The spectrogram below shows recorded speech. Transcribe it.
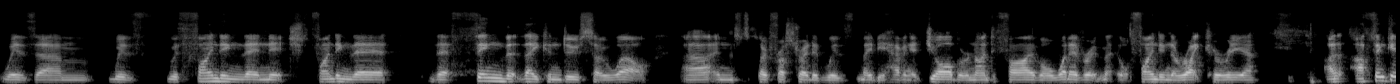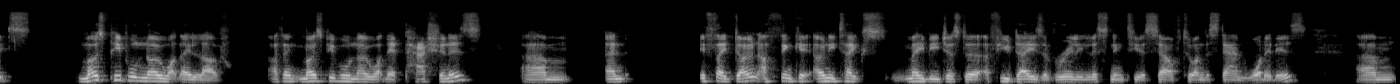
with um with with finding their niche finding their their thing that they can do so well uh, and so frustrated with maybe having a job or a nine to five or whatever it may, or finding the right career. I, I think it's most people know what they love. I think most people know what their passion is um, and if they don't, I think it only takes maybe just a, a, few days of really listening to yourself to understand what it is. Um,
